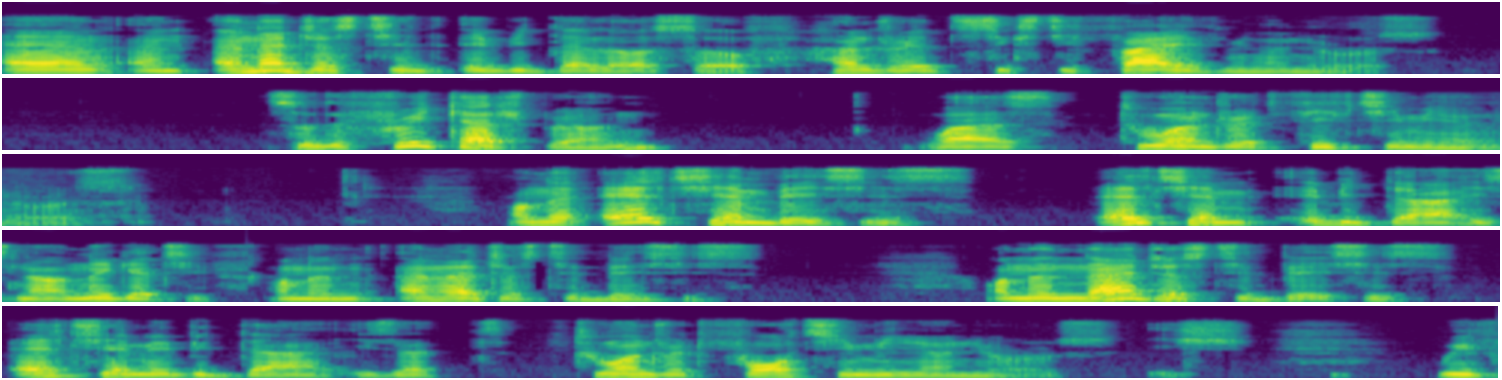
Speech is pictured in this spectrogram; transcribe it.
and an unadjusted EBITDA loss of 165 million euros. So the free cash burn was 250 million euros. On an LTM basis, LTM EBITDA is now negative on an unadjusted basis. On an adjusted basis, LTM EBITDA is at 240 million euros ish, with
